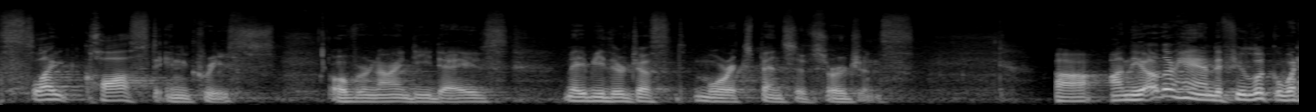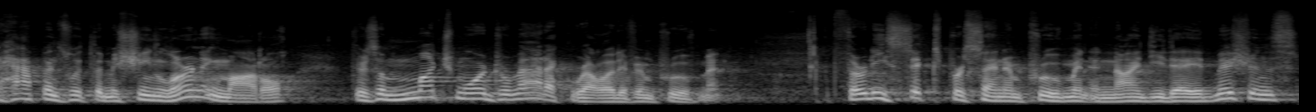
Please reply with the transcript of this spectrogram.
slight cost increase over 90 days. Maybe they're just more expensive surgeons. Uh, on the other hand, if you look at what happens with the machine learning model, there's a much more dramatic relative improvement. 36% improvement in 90-day admissions,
